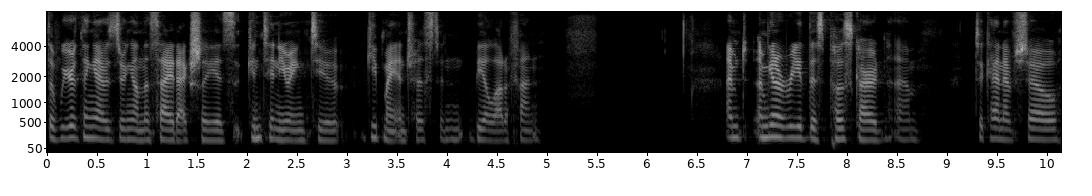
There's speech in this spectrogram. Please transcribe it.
the weird thing I was doing on the side actually is continuing to keep my interest and be a lot of fun. I'm, I'm gonna read this postcard um, to kind of show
